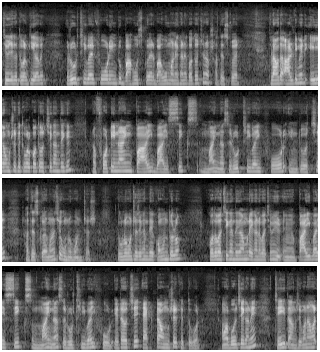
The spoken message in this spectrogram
ত্রিভুজের ক্ষেত্রফল কী হবে? Root three by four into বাহু স্কোয়ার বাহু মানে এখানে কত হচ্ছে না? সাতের স্কোয়ার তাহলে আমাদের আলটিমেট এই অংশের ক্ষেত্রফল কত হচ্ছে এখান থেকে? না forty nine pi by six minus root three by four into হচ্ছে সাতের স্কোয়ার মানে হচ্ছে উনপঞ্চাশ ঊনপঞ্চাশ এখান থেকে কমন তোলো। কত পাচ্ছি এখান থেকে আমরা? এখানে পাচ্ছি আমি pi by six minus root three by four এটা হচ্ছে একটা অংশের ক্ষেত্রফল। আমার বলছে এখানে ছেদিতাংশে মানে আমার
